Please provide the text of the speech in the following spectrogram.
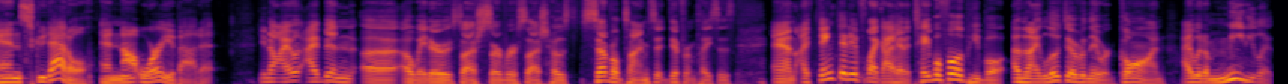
and skedaddle and not worry about it. You know, I, I've been uh, a waiter slash server slash host several times at different places. And I think that if like I had a table full of people and then I looked over and they were gone, I would immediately,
